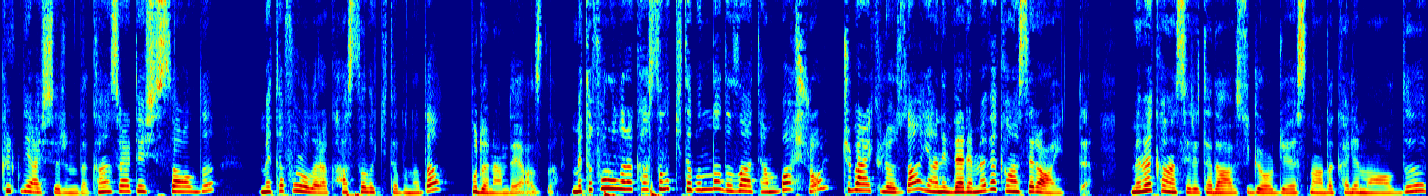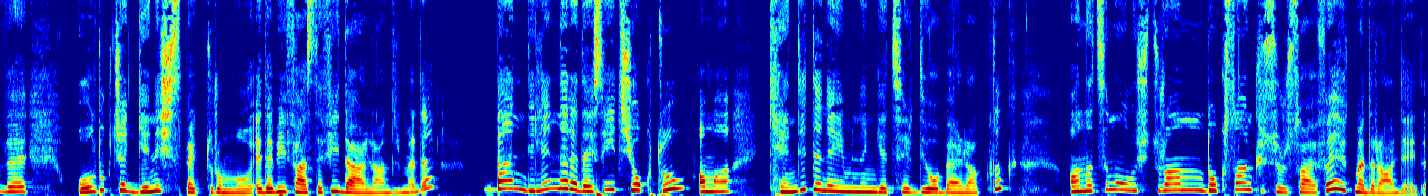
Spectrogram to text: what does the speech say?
40'lı yaşlarında kanser teşhisi aldı, metafor olarak hastalık kitabına da bu dönemde yazdı. Metafor olarak hastalık kitabında da zaten başrol tüberkülozda yani vereme ve kansere aitti. Meme kanseri tedavisi gördüğü esnada kaleme aldı ve oldukça geniş spektrumlu edebi felsefi değerlendirmede ben dili neredeyse hiç yoktu ama kendi deneyiminin getirdiği o berraklık anlatımı oluşturan 90 küsür sayfaya hükmeder haldeydi.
